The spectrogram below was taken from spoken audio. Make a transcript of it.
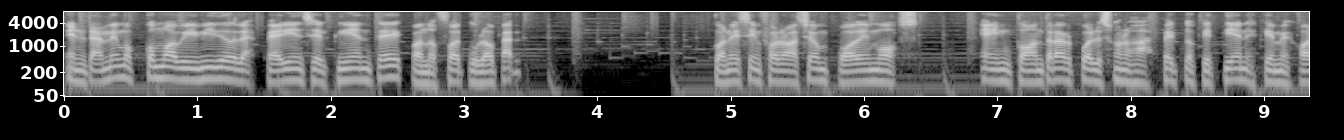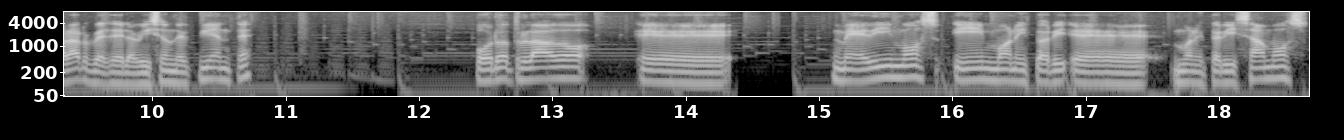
entendemos cómo ha vivido la experiencia del cliente cuando fue a tu local. Con esa información podemos encontrar cuáles son los aspectos que tienes que mejorar desde la visión del cliente por otro lado, eh, medimos y eh, monitorizamos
